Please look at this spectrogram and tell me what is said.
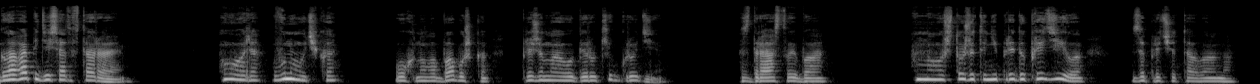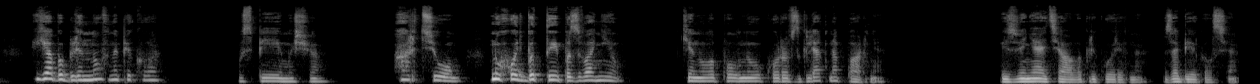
Глава 52. «Оля, внучка!» — охнула бабушка, прижимая обе руки к груди. «Здравствуй, ба!» «Ну, что же ты не предупредила?» — запричитала она. «Я бы блинов напекла». «Успеем еще». «Артем, ну хоть бы ты позвонил!» — кинула полный укора взгляд на парня. «Извиняйте, Алла Григорьевна, забегался».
